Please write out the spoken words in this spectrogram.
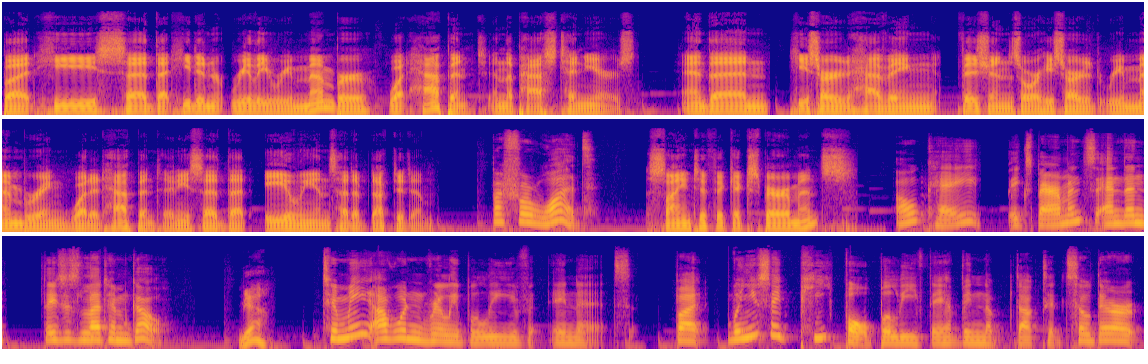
But he said that he didn't really remember what happened in the past 10 years. And then he started having visions or he started remembering what had happened. And he said that aliens had abducted him. But for what? Scientific experiments? Okay, experiments, and then they just let him go. Yeah. To me, I wouldn't really believe in it. But when you say people believe they have been abducted, so there are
